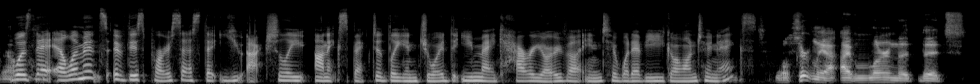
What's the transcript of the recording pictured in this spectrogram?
No. Was there elements of this process that you actually unexpectedly enjoyed that you may carry over into whatever you go on to next? Well, certainly I've learned that that's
